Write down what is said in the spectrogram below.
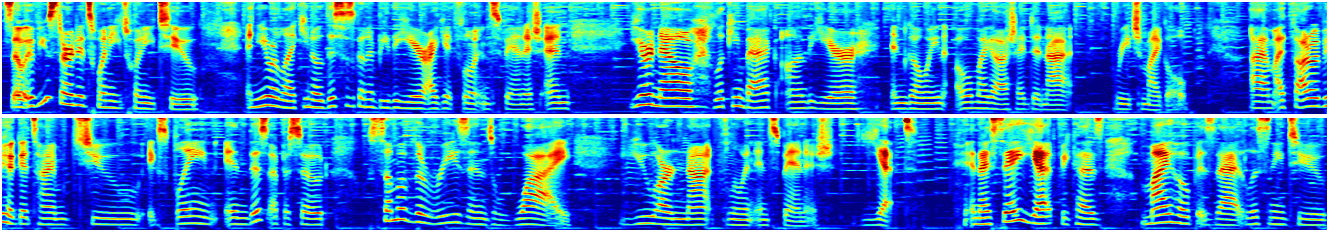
So, if you started 2022 and you were like, you know, this is going to be the year I get fluent in Spanish, and you're now looking back on the year and going, oh my gosh, I did not reach my goal. Um, I thought it would be a good time to explain in this episode some of the reasons why you are not fluent in Spanish yet. And I say yet because my hope is that listening to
